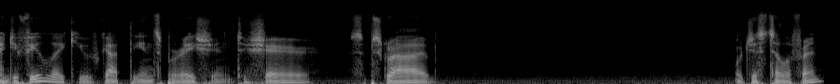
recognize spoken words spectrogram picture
and you feel like you've got the inspiration to share, subscribe, or just tell a friend?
